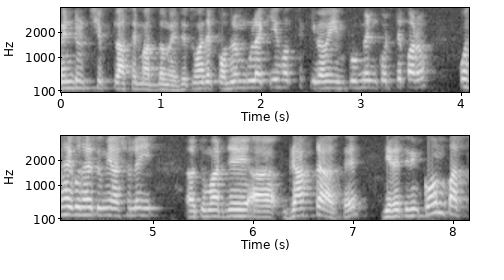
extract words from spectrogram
মেন্টরশিপ ক্লাসের মাধ্যমে। যে তোমাদের প্রবলেমগুলো কি হচ্ছে, কীভাবে ইমপ্রুভমেন্ট করতে পারো, কোথায় কোথায় তুমি আসলে তোমার যে গ্রাফটা আছে, যেটা তুমি কম পাচ্ছ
